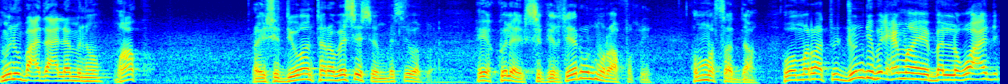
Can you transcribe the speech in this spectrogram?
منو بعد اعلى منهم؟ ماكو. رئيس الديوان ترى بس اسم بس يوقع. هي كلها السكرتير والمرافقين. هم صدام. هو مرات جندي بالحماية يبلغ واحد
